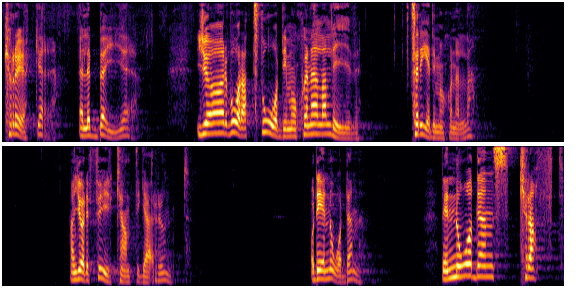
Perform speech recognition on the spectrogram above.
kröker eller böjer. Gör våra tvådimensionella liv tredimensionella. Han gör det fyrkantiga runt. Och det är nåden. Det är nådens kraft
